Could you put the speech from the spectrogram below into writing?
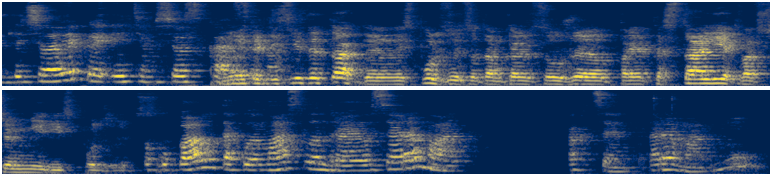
для человека этим все сказано. Ну, это действительно так, да, используется там, кажется, уже порядка ста лет во всем мире используется. Покупала такое масло, нравился аромат. Акцент, аромат. Ну,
